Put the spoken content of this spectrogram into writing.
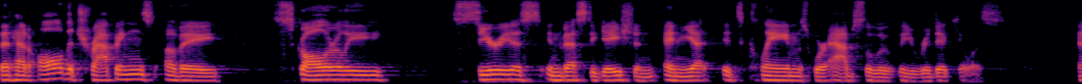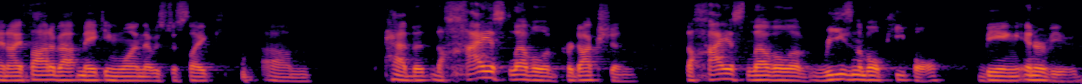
that had all the trappings of a scholarly, serious investigation, and yet its claims were absolutely ridiculous. And I thought about making one that was just like um, had the, the highest level of production, the highest level of reasonable people being interviewed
